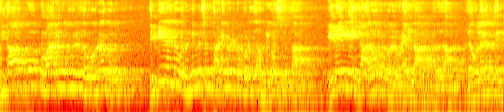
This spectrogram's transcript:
பிதாவுக்கும் குமாரனுக்கும் இருந்த உறவு திடீரென்று ஒரு நிமிஷம் தடைபட்ட பொழுது அவர் யோசித்தார் இடையிலே யாரோ ஒருவர் நுழைந்தார். அதுதான் இந்த உலகத்தின்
